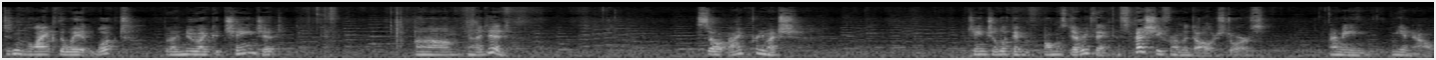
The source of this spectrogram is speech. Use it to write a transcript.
Didn't like the way it looked, but I knew I could change it. Um, and I did. So I pretty much change the look of almost everything, especially from the dollar stores. I mean, you know,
